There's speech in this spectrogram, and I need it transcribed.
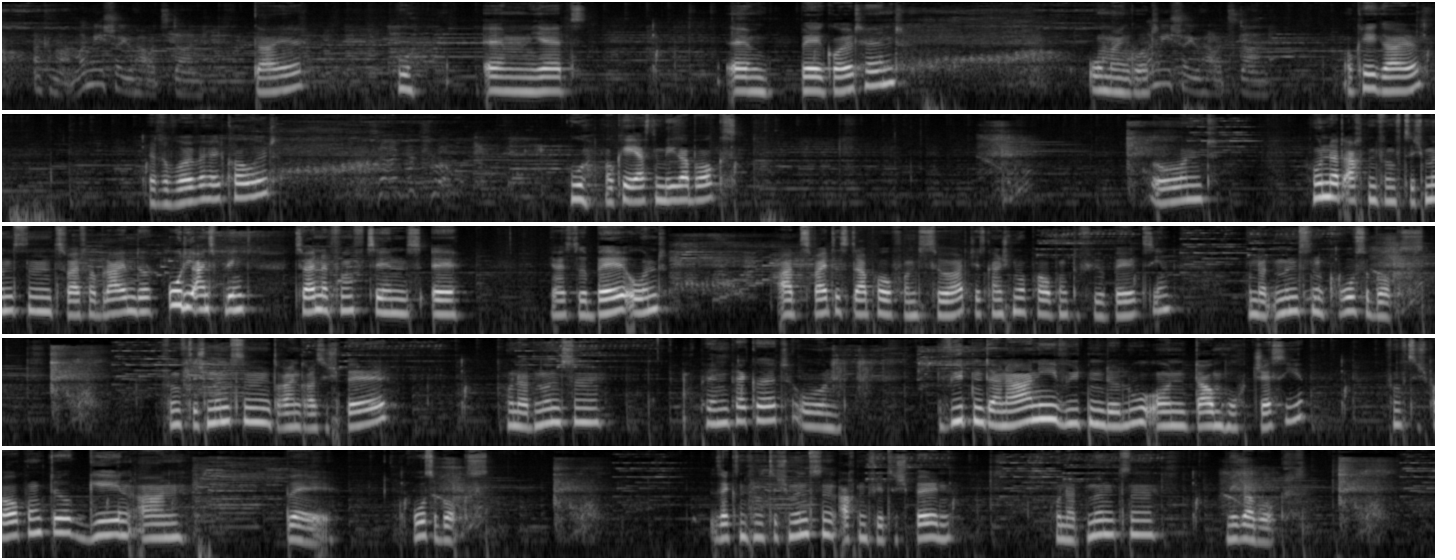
Geil. Puh. Ähm, jetzt. Ähm, Bell Goldhand. Oh mein Gott. Okay, geil. Der Revolver hält Cold. Puh, okay, erste Megabox. Und 158 Münzen, zwei verbleibende. Oh, die 1 blinkt. 215, äh, wie heißt sie? Bell und ah, zweite Star Power von Third. Jetzt kann ich nur Powerpunkte für Bell ziehen. 100 Münzen, große Box. 50 Münzen, 33 Bell. 100 Münzen, Pin Packet und Wütender Nani, wütende Lu und Daumen hoch Jessie. 50 Powerpunkte gehen an Bell. Große Box. 56 Münzen, 48 Bällen, 100 Münzen, Megabox.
